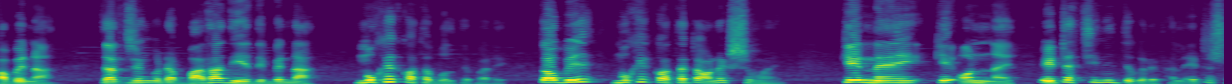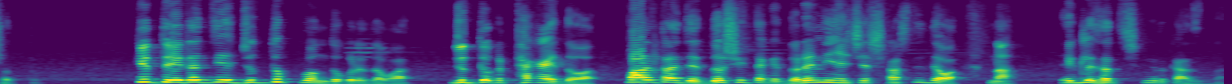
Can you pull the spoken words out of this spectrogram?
হবে না। জাতিসংঘটা বাধা দিয়ে দেবে, না, মুখে কথা বলতে পারে। তবে মুখে কথাটা অনেক সময় কে ন্যায়, কে অন্যায়, এটা চিহ্নিত করে ফেলে, এটা সত্য। কিন্তু এটা দিয়ে যুদ্ধ বন্ধ করে দেওয়া, যুদ্ধকে ঠেকাই দেওয়া, পাল্টা যে দোষী তাকে ধরে নিয়ে এসে শাস্তি দেওয়া, না, এগুলো জাতিসংঘের কাজ না।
